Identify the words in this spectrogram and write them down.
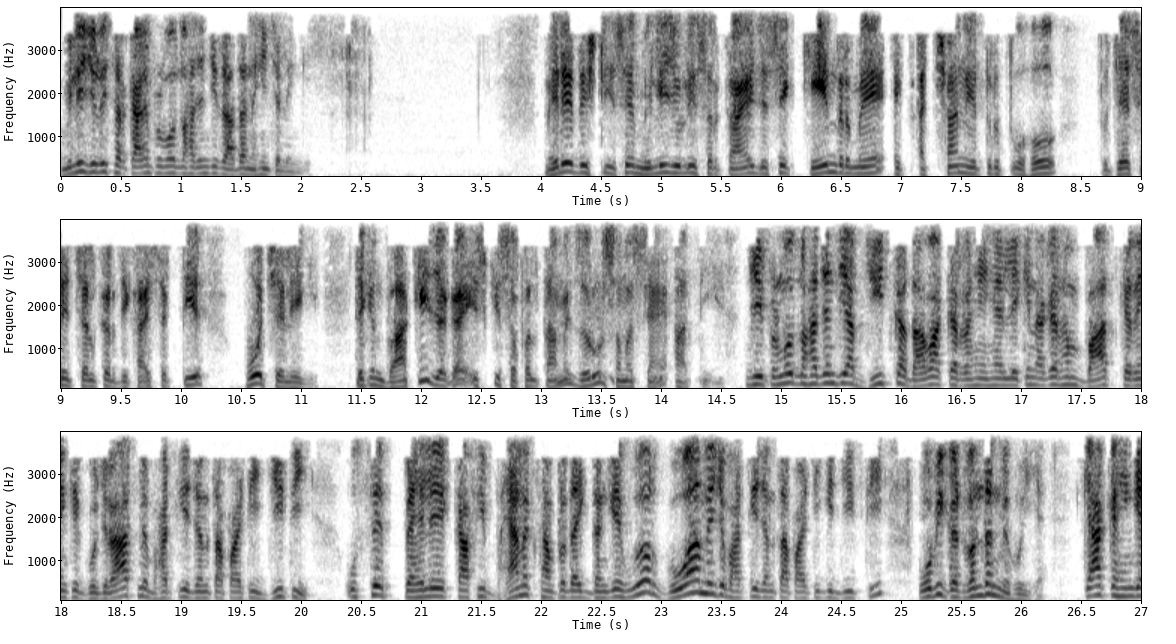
मिली जुली सरकारें प्रमोद महाजन जी ज़्यादा नहीं चलेंगी। मेरे दृष्टि से मिली जुली सरकारें जैसे केंद्र में एक अच्छा नेतृत्व हो तो जैसे चलकर दिखाई सकती है, वो चलेगी। लेकिन बाकी जगह इसकी सफलता में ज़रूर समस्याएँ आती हैं। जी प्रमोद महाजन जी आप जीत का दावा कर रहे हैं लेकिन अगर हम बात करें कि गुजरात में भारतीय जनता पार्टी जीती उससे पहले काफ़ी भयानक सांप्रदायिक दंगे हुए और गोवा में जो भारतीय जनता पार्टी की जीत थी वो भी गठबंधन में हुई है। क्या कहेंगे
